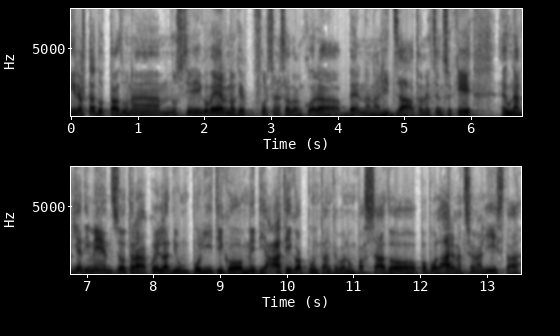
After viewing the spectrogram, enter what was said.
in realtà ha adottato una, uno stile di governo che forse non è stato ancora ben analizzato, nel senso che è una via di mezzo tra quella di un politico mediatico, appunto anche con un passato popolare, nazionalista,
